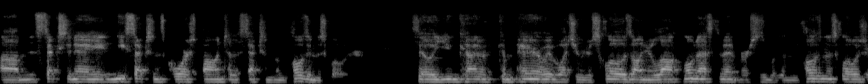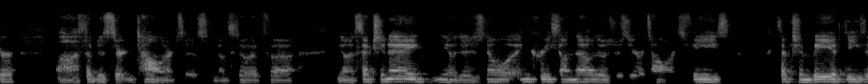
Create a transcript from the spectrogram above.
Um, section A, and these sections correspond to the sections on closing disclosure. So you can kind of compare what you disclose on your loan estimate versus within the closing disclosure, uh, subject to certain tolerances. You know, so if uh, you know in section A, you know there's no increase on those; those are zero tolerance fees. Section B, if these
